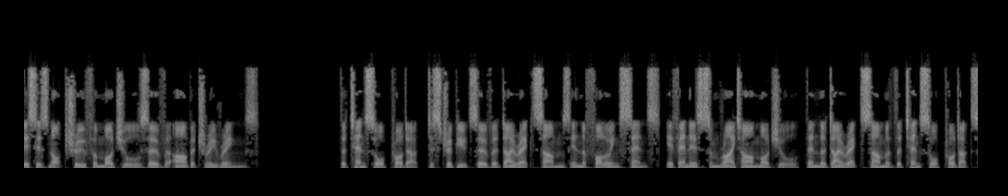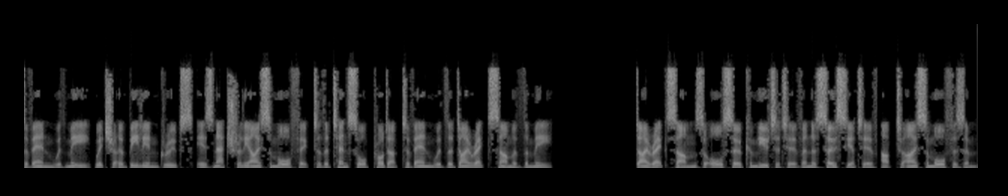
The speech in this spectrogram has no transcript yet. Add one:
This is not true for modules over arbitrary rings. The tensor product distributes over direct sums in the following sense, if n is some right R module, then the direct sum of the tensor products of n with μ which are abelian groups is naturally isomorphic to the tensor product of n with the direct sum of the μ. Direct sums are also commutative and associative up to isomorphism,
